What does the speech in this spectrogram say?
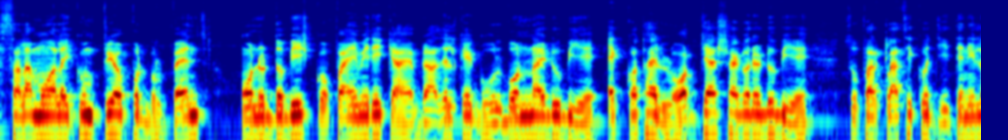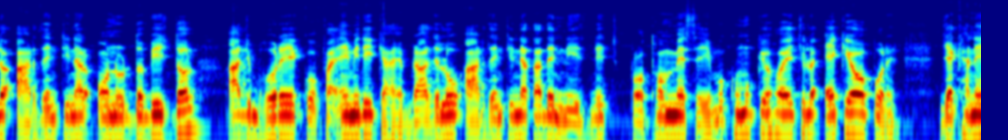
আসসালামু আলাইকুম, প্রিয় ফুটবল ফ্যান্স। অনূর্ধ্ব বিশ কোপা আমেরিকায় ব্রাজিলকে গোল বন্যায় ডুবিয়ে, এক কথায় লজ্জার সাগরে ডুবিয়ে সুপার ক্লাসিকো জিতে নিল আর্জেন্টিনার অনূর্ধ্ব বিশ দল। আজ ভোরে কোপা আমেরিকায় ব্রাজিল ও আর্জেন্টিনা তাদের নিজ নিজ প্রথম ম্যাচে মুখোমুখি হয়েছিল একে অপরের, যেখানে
